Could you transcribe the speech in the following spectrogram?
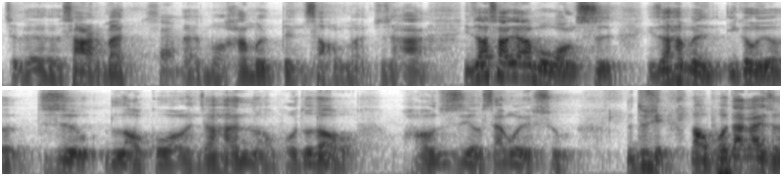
这个沙尔曼，呃，Mohammed bin Salman，就是他。你知道沙乌地阿拉伯王室，你知道他们一共有就是老国王，你知道他的老婆都到好像就是有三位数。那对不起，老婆大概有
